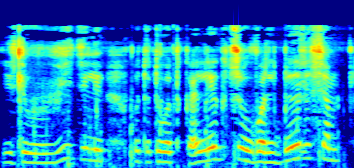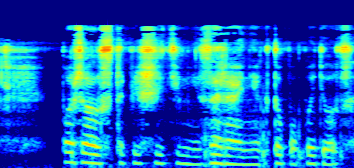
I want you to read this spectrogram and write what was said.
Если вы видели вот эту вот коллекцию в Альберсе, пожалуйста, пишите мне заранее, кто попадется.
